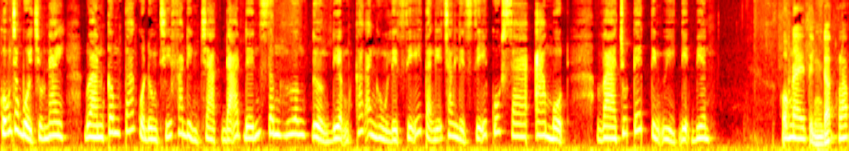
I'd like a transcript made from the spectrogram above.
cũng trong buổi chiều nay, đoàn công tác của đồng chí Phan Đình Trạc đã đến dân hương tưởng niệm các anh hùng liệt sĩ tại Nghĩa trang liệt sĩ quốc gia A1 và chúc Tết tỉnh ủy Điện Biên. Hôm nay, tỉnh Đắk Lắk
